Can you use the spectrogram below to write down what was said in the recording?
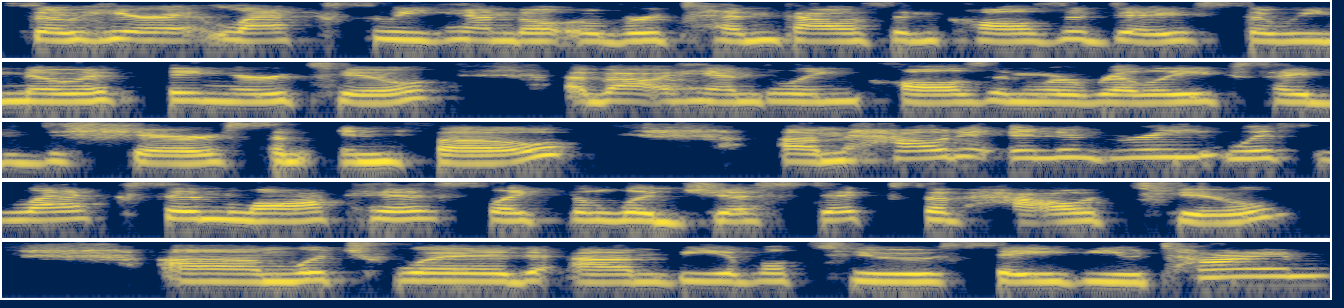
So here at Lex, we handle over 10,000 calls a day. So we know a thing or two about handling calls, and we're really excited to share some info. Um, how to integrate with Lex and Lawcus, like the logistics of how to, um, which would um, be able to save you time.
